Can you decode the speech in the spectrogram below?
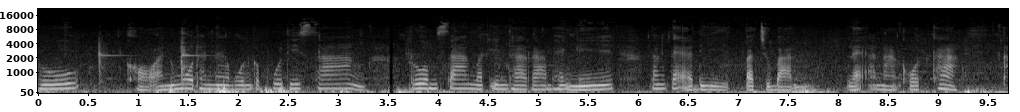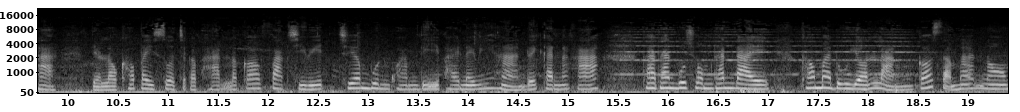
ธุขออนุโมทนาบุญกับผู้ที่สร้าง ร่วมสร้างวัดอินทารามแห่งนี้ ตั้งแต่อดีตปัจจุบันและอนาคตค่ะ ค่ะ เดี๋ยวเราเข้าไปสวดจักรพรรดิแล้วก็ฝากชีวิตเชื่อมบุญความดีภายในวิหารด้วยกันนะคะ ถ้าท่านผู้ชมท่านใดเข้ามาดูย้อนหลังก็สามารถน้อม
